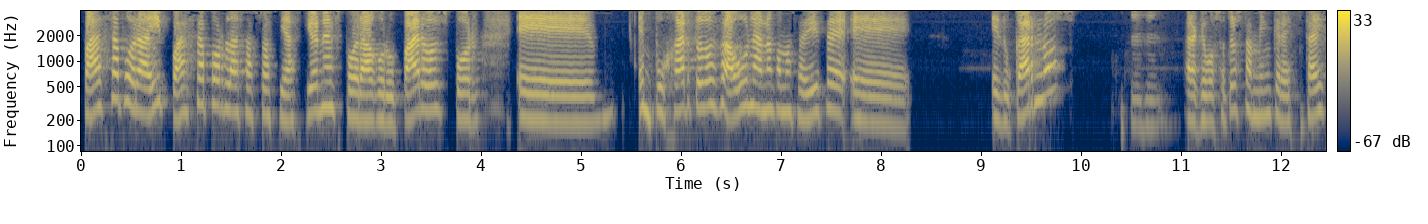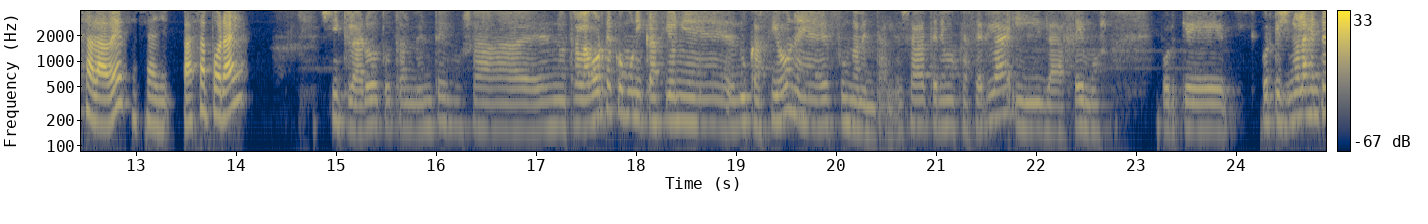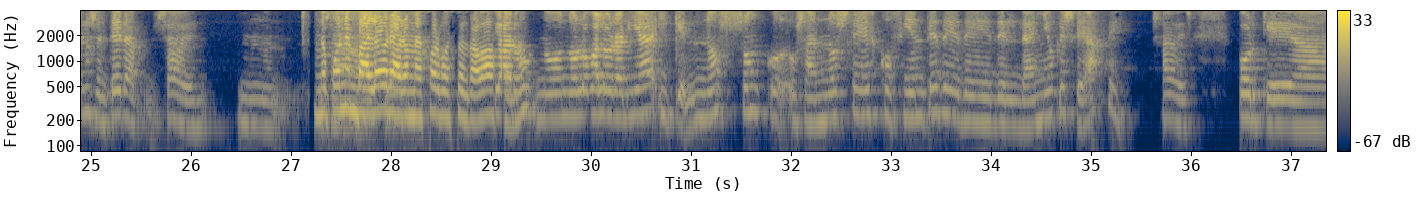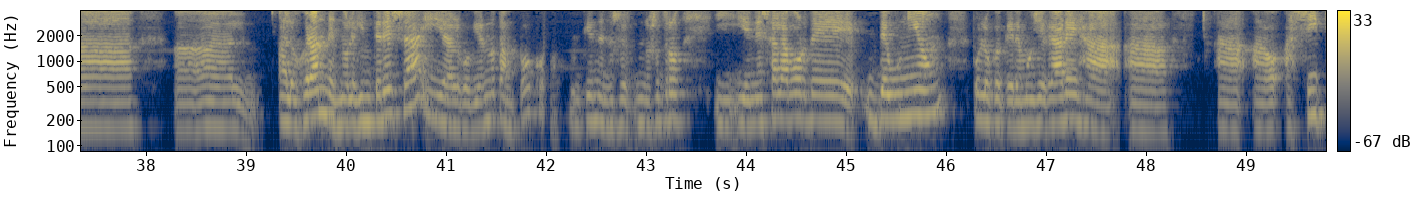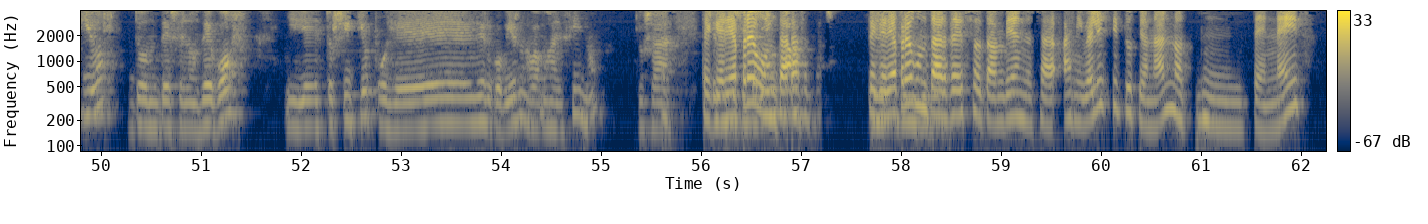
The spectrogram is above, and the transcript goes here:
Pasa por ahí, pasa por las asociaciones, por agruparos, por eh, empujar todos a una, ¿no? Como se dice, eh, educarnos para que vosotros también crezcáis a la vez. O sea, ¿pasa por ahí? Sí, claro, totalmente. O sea, nuestra labor de comunicación y educación es fundamental. Esa tenemos que hacerla y la hacemos. Porque, porque si no, la gente no se entera, ¿sabes? No pone ponen valor a lo mejor vuestro trabajo. Claro, ¿no? no, lo valoraría y que no son, o sea, no se es consciente del daño que se hace, ¿sabes? Porque a a, los grandes no les interesa y al gobierno tampoco, ¿me entiendes? Nosotros, y, en esa labor de, unión, pues lo que queremos llegar es a, sitios donde se nos dé voz y estos sitios, pues es el gobierno, vamos a decir, ¿no? O sea, pues te quería preguntar. Te quería preguntar de eso también, o sea, a nivel institucional, ¿no tenéis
